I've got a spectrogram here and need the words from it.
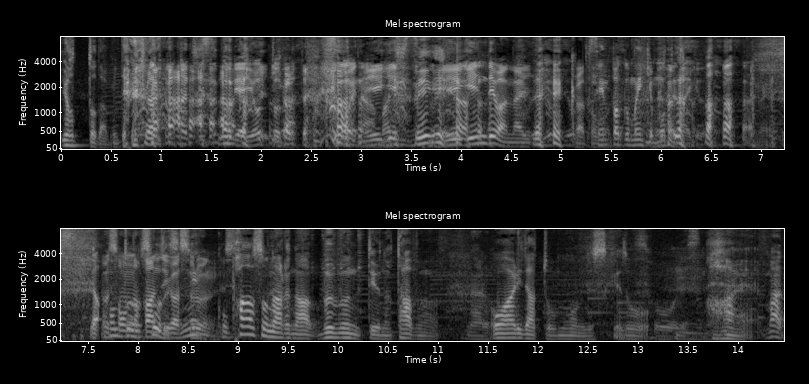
ヨットだみたいな。町づくりはヨットだ。すごいな。名言。名言ではないかと船舶免許持ってないけど。いやそんな感じがするんですこうパーソナルな部分っていうのは多分終わりだと思うんですけど。そうですね、はい。まあ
